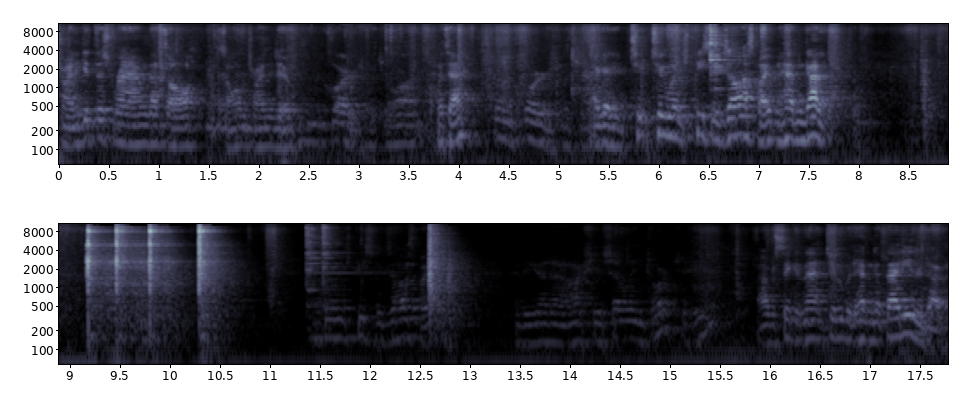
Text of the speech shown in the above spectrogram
trying to get this round, that's all. That's all I'm trying to do. Two and a quarter is what you want. What's that? Two and a what you I got a two, two inch piece of exhaust pipe and haven't got it. Two inch piece of exhaust pipe. Have you got an oxyacetylene torch to heat it? I was thinking that too, but haven't got that either, Doug.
